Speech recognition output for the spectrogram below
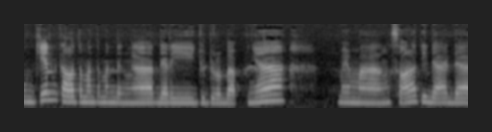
Mungkin kalau teman-teman dengar dari judul babnya, memang seolah tidak ada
